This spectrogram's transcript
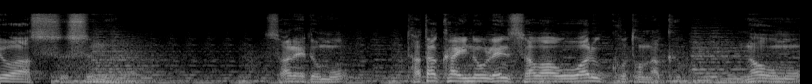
は進む。されども戦いの連鎖は終わることなくなおも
